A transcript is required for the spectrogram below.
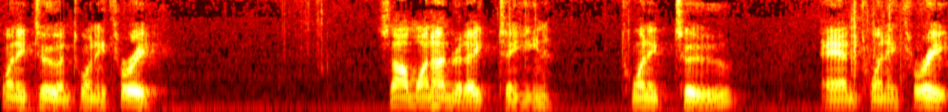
22, and 23. Psalm 118, 22, and 23.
